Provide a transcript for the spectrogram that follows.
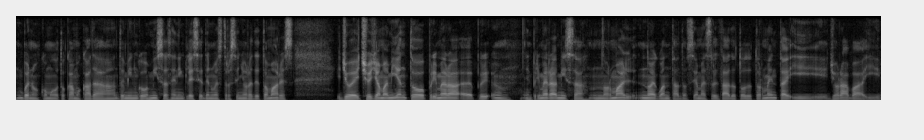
bueno, como tocamos cada domingo misas en iglesia de Nuestra Señora de Tomares, yo he hecho llamamiento primera, eh, mm, en primera misa normal, no he aguantado, se me ha saltado toda tormenta y lloraba y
